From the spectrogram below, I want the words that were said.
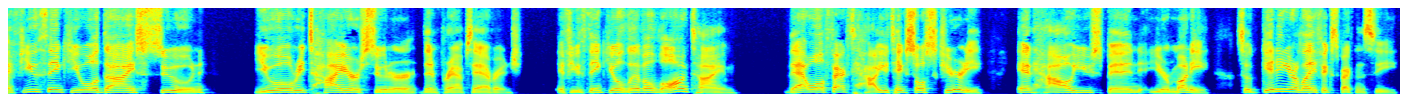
if you think you will die soon, you will retire sooner than perhaps average. If you think you'll live a long time, that will affect how you take Social Security and how you spend your money. So, getting your life expectancy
